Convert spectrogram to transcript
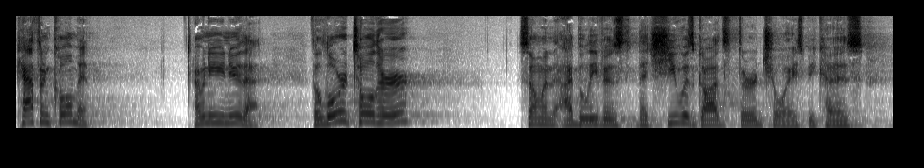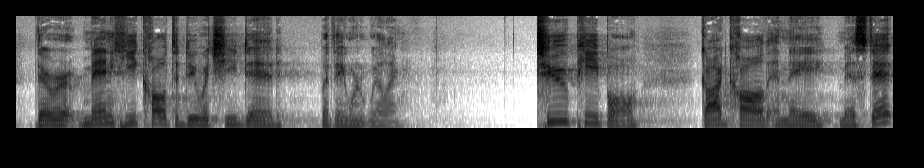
Kathryn Kuhlman. How many of you knew that? The Lord told her, someone I believe is that she was God's third choice because there were men he called to do what she did, but they weren't willing. Two people God called and they missed it,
